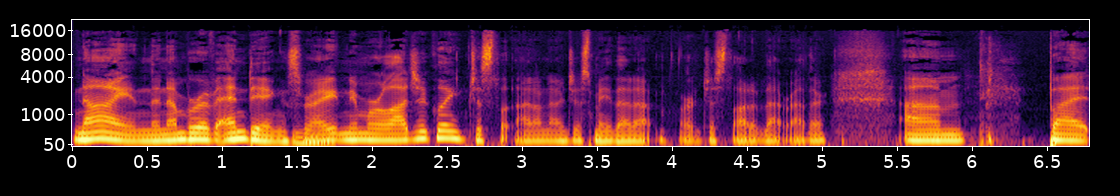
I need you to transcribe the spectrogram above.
Nine, the number of endings, Mm-hmm. right? Numerologically, just I don't know, just made that up, or just thought of that rather. Um, but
